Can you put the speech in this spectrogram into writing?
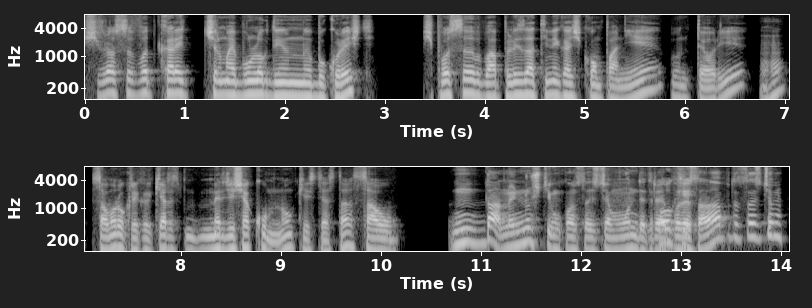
și vreau să văd care e cel mai bun loc din București și poți să apelezi la tine ca și companie, în teorie, Uh-huh. sau mă rog, cred că chiar merge și acum, nu, chestia asta? Sau, Da, noi nu știm cum să zicem unde trebuie Ok. okay. pus restaurant, putem să zicem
